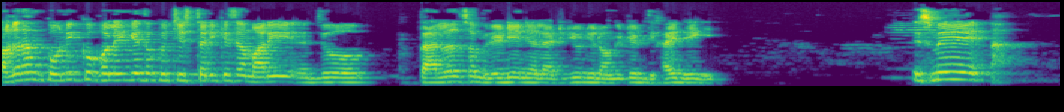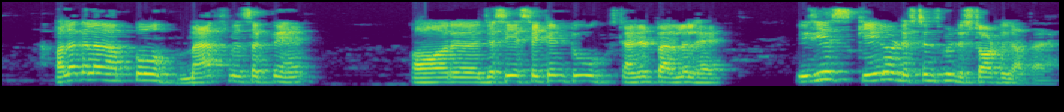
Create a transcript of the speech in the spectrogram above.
अगर हम कोनिक को खोलेंगे तो कुछ इस तरीके से हमारी जो पैरेलल्स और मेरिडियन या लैटिट्यूड लॉन्गिट्यूड दिखाई देगी। इसमें अलग अलग आपको मैप्स मिल सकते हैं। और जैसे ये सेकेंड टू स्टैंडर्ड पैरेलल है, ये स्केल और डिस्टेंस में डिस्टॉर्ट हो जाता है।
